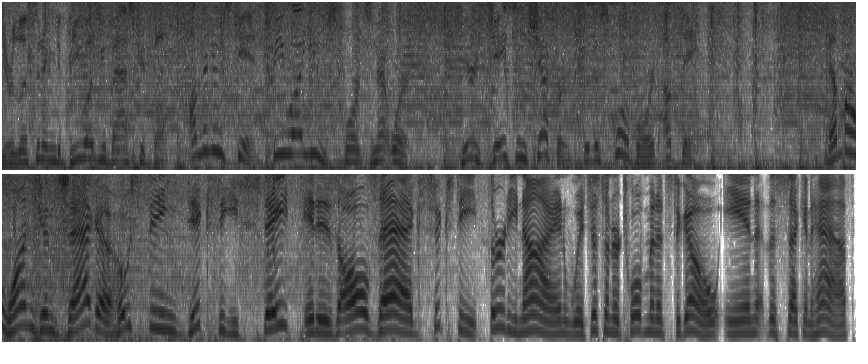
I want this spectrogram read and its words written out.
You're listening to BYU basketball on the Nu Skin, BYU Sports Network. Here's Jason Shepard with a scoreboard update. Number one, Gonzaga hosting Dixie State. It is all Zag 60 39 with just under 12 minutes to go in the second half.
